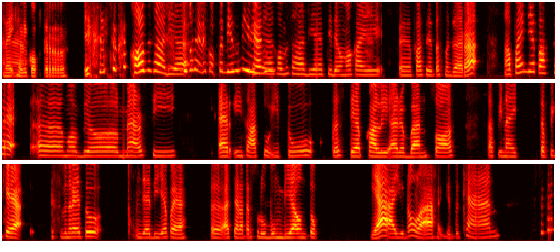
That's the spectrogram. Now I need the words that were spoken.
naik helikopter. Ya kan itu kan? Kalau misalnya dia bukan helikopter dia sendiri iya, kalau misalnya dia tidak memakai eh, fasilitas negara ngapain dia pakai eh, mobil Mercy RI1 itu ke setiap kali ada bansos tapi naik tapi kayak sebenarnya itu menjadi apa ya uh, acara terselubung dia untuk ya you know lah gitu kan. Itu kan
